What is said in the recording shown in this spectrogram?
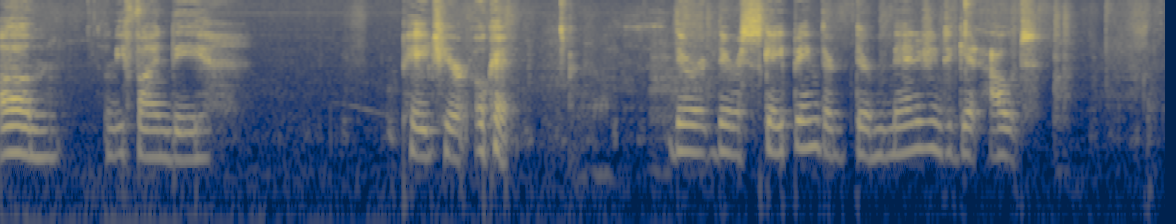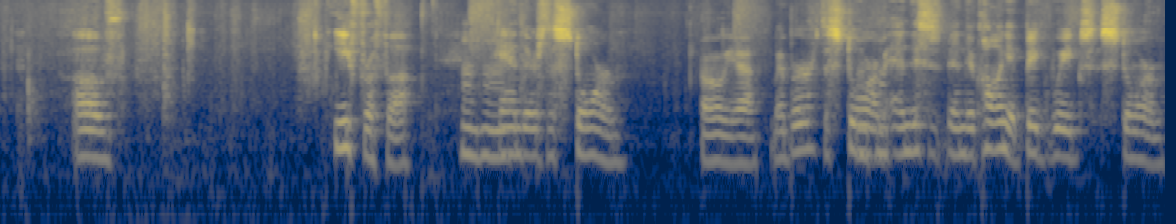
Um, let me find the page here. Okay. They're they're escaping. They're they're managing to get out of Efrafa, and there's the storm. Oh yeah. Remember the storm, and this is and they're calling it Big Wig's storm.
